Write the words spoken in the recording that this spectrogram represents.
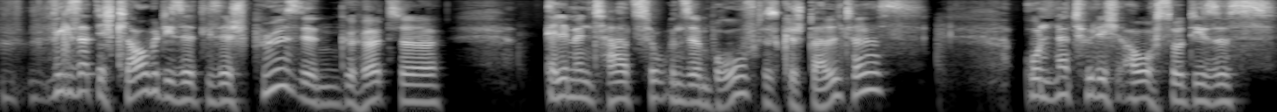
wie gesagt, ich glaube, diese, dieser Spürsinn gehört äh, elementar zu unserem Beruf des Gestalters und natürlich auch so dieses,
